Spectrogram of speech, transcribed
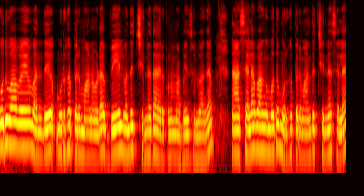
பொதுவாகவே வந்து முருகப்பெருமானோட வேல் வந்து சின்னதாக இருக்கணும் அப்படின்னு சொல்லுவாங்க. நான் சிலை வாங்கும்போது முருகப்பெருமான் வந்து சின்ன சிலை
